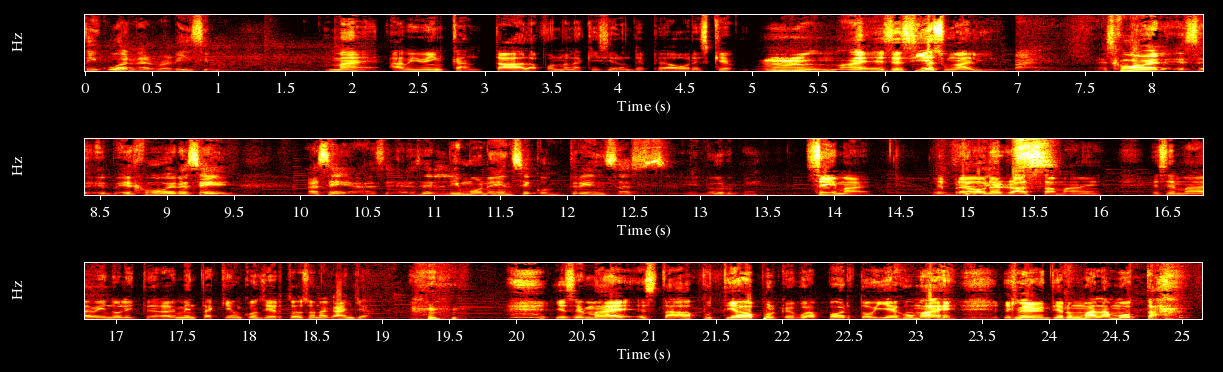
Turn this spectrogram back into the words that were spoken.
iguana rarísima. Mae, a mí me encantaba la forma en la que hicieron Depredadores. Que, mm, mae, ese sí es un alien. Es como ver, es, es como ver ese, ese, ese, limonense con trenzas enorme. Sí, mae. Con. Rasta, mae. Ese mae vino literalmente aquí a un concierto de Zona Ganja. y ese mae estaba puteado porque fue a Puerto Viejo, mae. Y le vendieron mala mota.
